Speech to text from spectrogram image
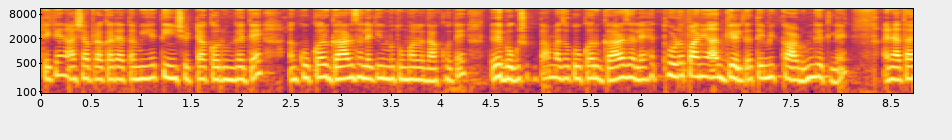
ठीक आहे? ना अशा प्रकारे आता मी हे तीन शिट्ट्या करून घेते. आणि कुकर गार झाले की मग तुम्हाला दाखवते. तर बघू शकता माझं कुकर गार झालं आहे थोडं पाणी आत गेलं तर ते मी काढून घेतले आणि आता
